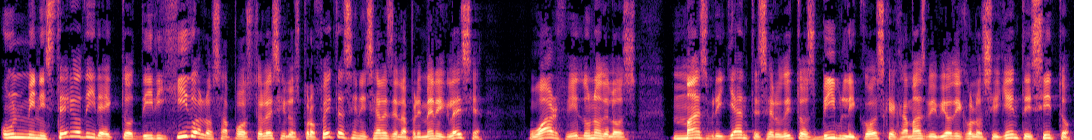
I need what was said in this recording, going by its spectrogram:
un ministerio directo dirigido a los apóstoles y los profetas iniciales de la primera iglesia. Warfield, uno de los más brillantes eruditos bíblicos que jamás vivió, dijo lo siguiente, y cito,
